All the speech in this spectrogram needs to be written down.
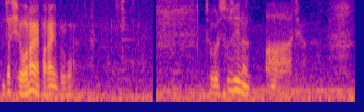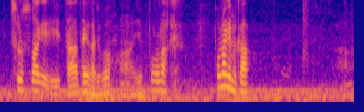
진짜 시원하네 바람이 불고. 저 우리 수진이는 아 지금 출수하기 다 돼가지고 어, 이 볼락 볼락입니까? 어,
